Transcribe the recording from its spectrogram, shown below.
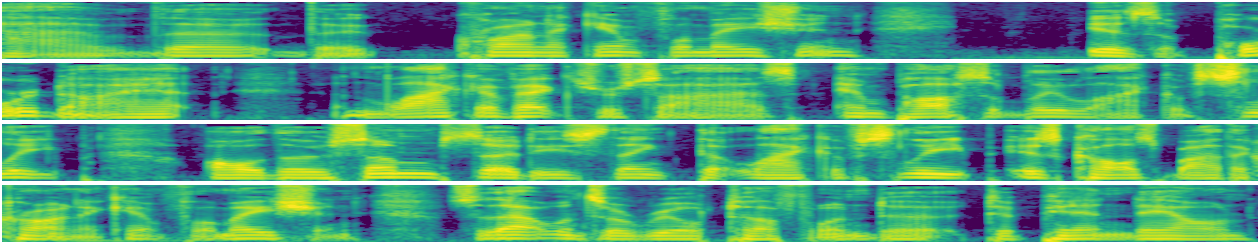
uh, the the chronic inflammation is a poor diet and lack of exercise and possibly lack of sleep. Although some studies think that lack of sleep is caused by the chronic inflammation. So that one's a real tough one to, to pin down.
